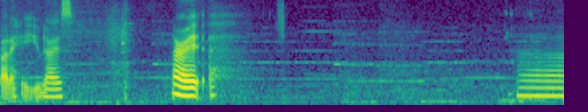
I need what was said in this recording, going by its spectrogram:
god, I hate you guys. Alright. Um...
